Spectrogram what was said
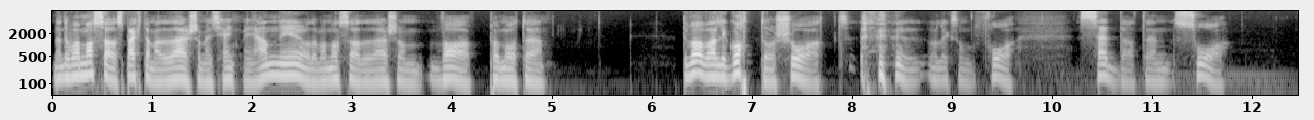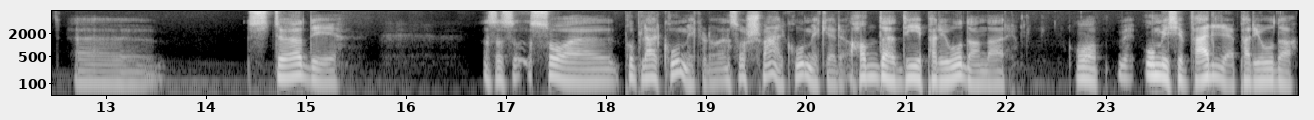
Men det var masse aspekter med det der som jeg kjente meg igjen i, og det var masse av det der som var på en måte Det var veldig godt å se at Å liksom få sett at en så uh, stødig altså så, så uh, populær komiker, da, en så svær komiker, hadde de periodene der, og om ikke verre perioder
